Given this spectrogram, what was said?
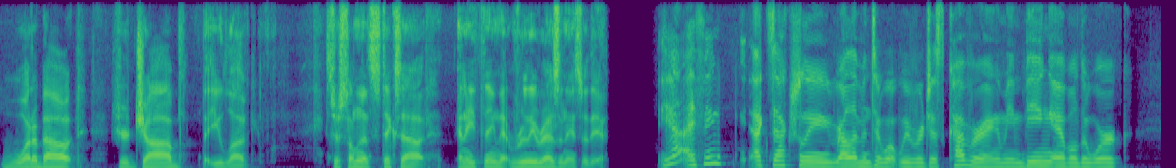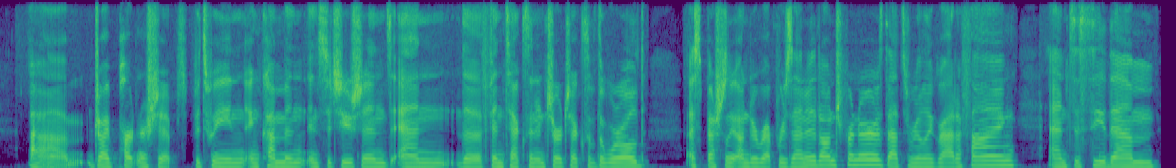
what about your job that you love? Is there something that sticks out? Anything that really resonates with you? Yeah, I think it's actually relevant to what we were just covering. I mean, being able to work, um, drive partnerships between incumbent institutions and the fintechs and insurtechs of the world, especially underrepresented entrepreneurs, that's really gratifying. And to see them,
